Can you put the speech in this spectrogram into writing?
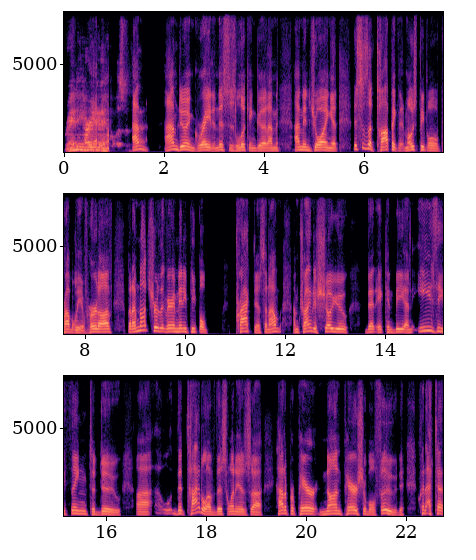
Randy, how are you going to help us with that? I'm I'm doing great and this is looking good. I'm I'm enjoying it. This is a topic that most people probably have heard of, but I'm not sure that very many people practice and I'm I'm trying to show you that it can be an easy thing to do. Uh, the title of this one is uh, How to Prepare Non Perishable Food. When I t-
